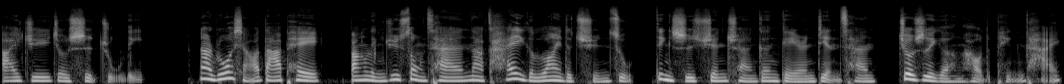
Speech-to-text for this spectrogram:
IG 就是主力。那如果想要搭配帮邻居送餐，那开一个 Line 的群组，定时宣传跟给人点餐，就是一个很好的平台。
